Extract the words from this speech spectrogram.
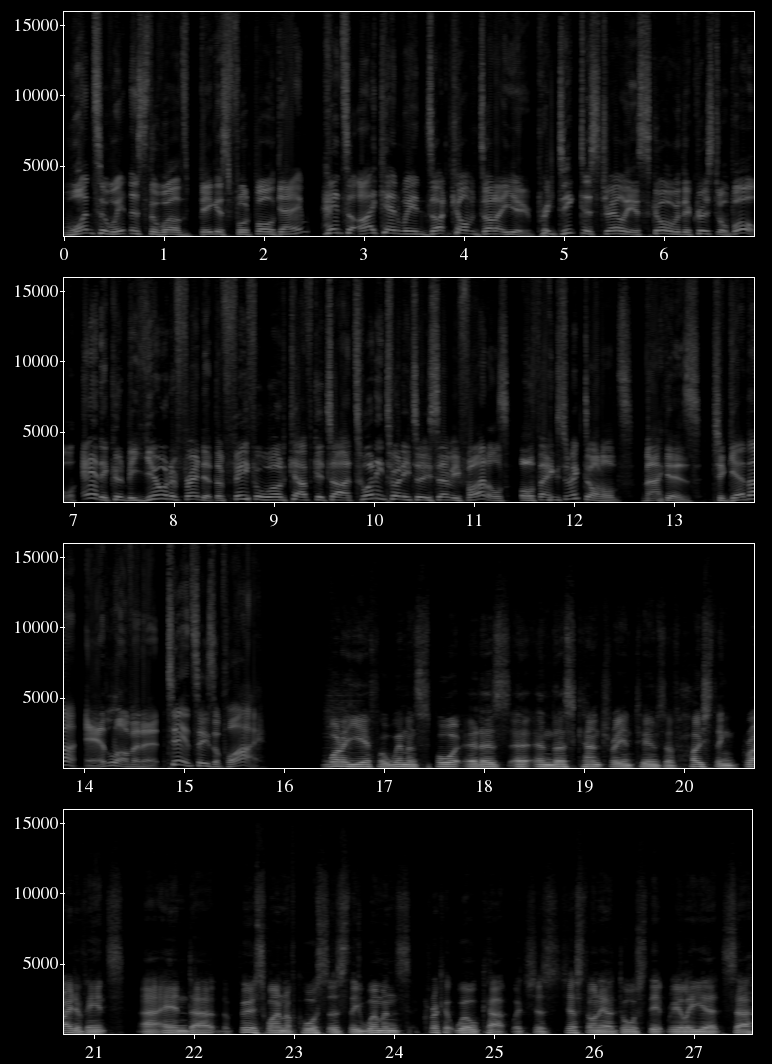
Want to witness the world's biggest football game? Head to iCanWin.com.au, predict Australia's score with a crystal ball, and it could be you and a friend at the FIFA World Cup Qatar 2022 semi finals, all thanks to McDonald's. Maccas, together and loving it. TNC's apply. What a year for women's sport it is uh, in this country in terms of hosting great events. Uh, and uh, the first one, of course, is the Women's Cricket World Cup, which is just on our doorstep, really. It's uh,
